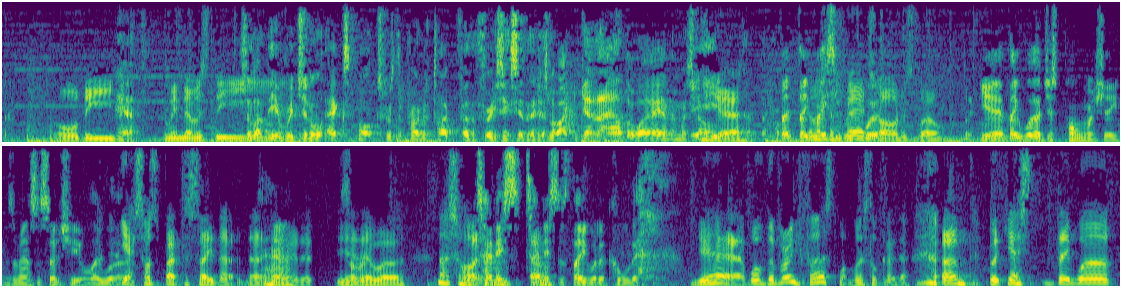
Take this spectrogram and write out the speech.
or the. Yeah. I mean, there was the. So like the original Xbox was the prototype for the 360, and they're just like get that out of the way, and then we'll start. Yeah. the- the pro- They, they there was the basically were, Fairchild as well. but- yeah, they were just Pong machines. I mean, that's essentially all they were. Yes, I was about to say that. that Harry, that- yeah, Sorry. they were. That's all right. tennis, Um, tennis as they would have called it. Yeah, well, the very first one. Let's not go there. Um, but yes, they were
